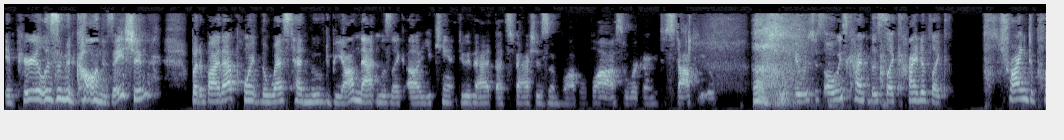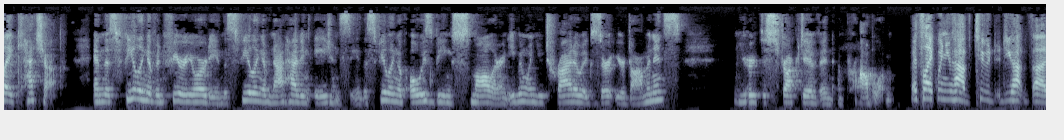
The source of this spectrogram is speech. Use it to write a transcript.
imperialism and colonization. But by that point, the West had moved beyond that and was like, uh, you can't do that. That's fascism, blah, blah, blah. So we're going to stop you. it was just always kind of this, like, kind of like trying to play catch up. And this feeling of inferiority and this feeling of not having agency and this feeling of always being smaller. And even when you try to exert your dominance, you're destructive and a problem. It's like when you have two. Do you have uh,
